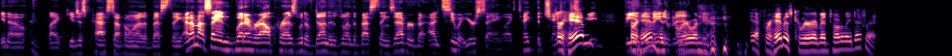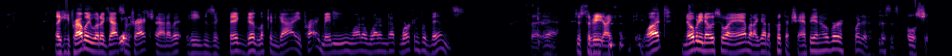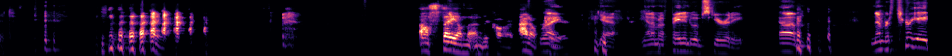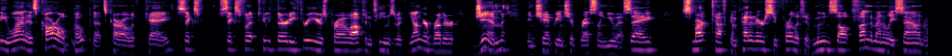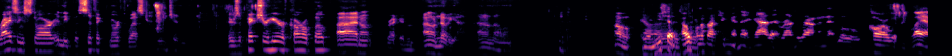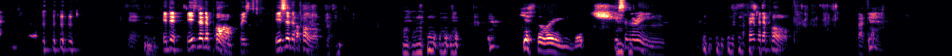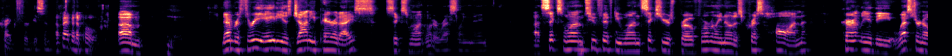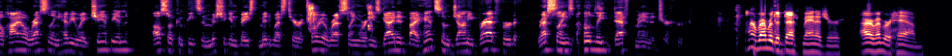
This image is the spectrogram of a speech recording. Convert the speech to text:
You know, Hmm. like you just passed up on one of the best things. And I'm not saying whatever Al Perez would have done is one of the best things ever, but I see what you're saying. Like, take the chance. for him- be, be For in the him, main his event. career would Yeah. yeah, for him his career would have been totally different. Like he probably would have got some traction out of it. He was a big, good looking guy. He probably maybe would to wound up working for Vince. But yeah, just to be like, what? Nobody knows who I am, and I got to put the champion over. What? Is, this is bullshit. Anyway. I'll stay on the undercard. I don't Right. care. yeah, and I'm going to fade into obscurity. Um, number 381 is Carl Pope. That's Carl with a K. Six six foot two thirty, three years pro. Often teams with younger brother Jim in Championship Wrestling USA. Smart, tough competitor, superlative moonsault, fundamentally sound, rising star in the Pacific Northwest region. There's a picture here of Carl Pope. I don't reckon. I don't know you. I don't know Oh, when you said is Pope. I thought you meant that guy that rides around in that little car with the glass and stuff. yeah, he did. He's at a Pope. He's, he's at a Pope. Kiss the ring, bitch. Kiss the ring. A Pepe the Pope. Fucking Craig Ferguson. A Pepe the Pope. Um, number 380 is Johnny Paradise. Six one. What a wrestling name. Uh, 6'1, 251, six years pro, formerly known as Chris Hahn. Currently the Western Ohio Wrestling Heavyweight Champion. Also competes in Michigan based Midwest Territorial Wrestling, where he's guided by handsome Johnny Bradford, wrestling's only deaf manager. I remember the deaf manager. I remember him,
